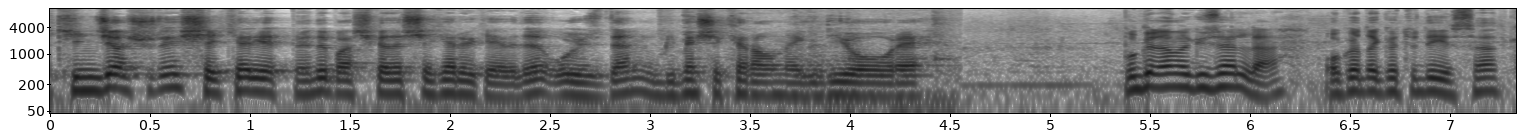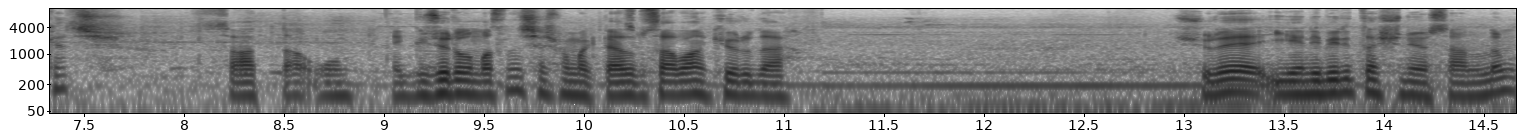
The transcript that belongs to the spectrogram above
İkinci aşureye şeker yetmedi. Başka da şeker yok evde. O yüzden bime şeker almaya gidiyor oraya. Bugün ama güzel la. O kadar kötü değil. Saat kaç? Saat daha 10. E, güzel olmasına şaşmamak lazım. Sabahın körü daha. Şuraya yeni biri taşınıyor sandım.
